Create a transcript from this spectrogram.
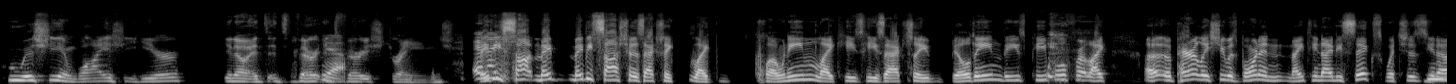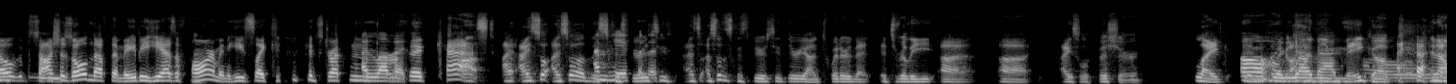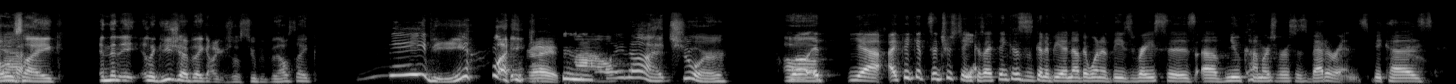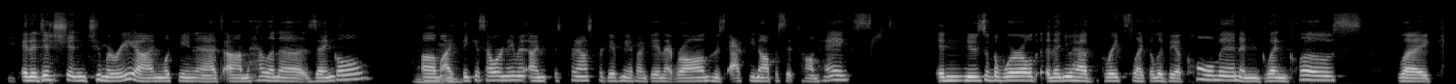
who is she and why is she here? You know, it's it's very Yeah. it's very strange. And maybe I- Sa- maybe maybe Sacha is actually like cloning like he's he's actually building these people for like uh, apparently she was born in 1996 which is you know Mm. Sacha's old enough that maybe he has a farm and he's like constructing the I love it. perfect Uh, cast I, I saw I saw this I'm here for conspiracy I saw, I saw this conspiracy theory on Twitter that it's really uh uh Isla Fisher like in, Oh, like a heavy that. makeup so and I was like and then it, like usually I'd be like oh you're so stupid but I was like maybe like right why not sure Well, Um, it, yeah, I think it's interesting because I think this is going to be another one of these races of newcomers versus veterans. Because in addition to Maria, I'm looking at um, Helena Zengel. Um, I mhm. think is how her name is, I'm, is pronounced. Forgive me if I'm getting that wrong. Who's acting opposite Tom Hanks in News of the World, and then you have greats like Olivia Colman and Glenn Close. Like,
